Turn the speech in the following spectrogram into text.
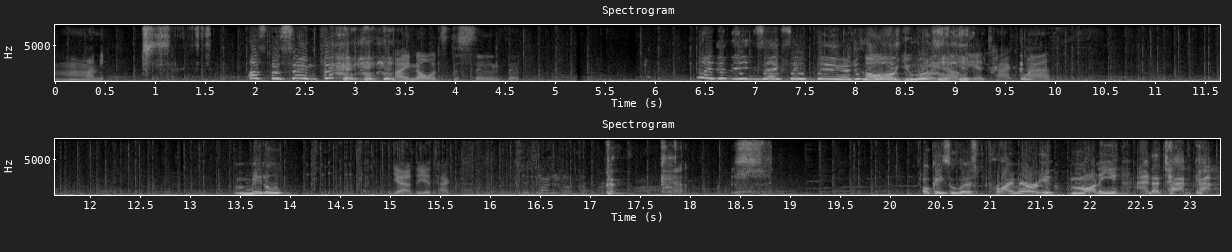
Money. That's the same thing. I know it's the same thing. I did the exact same thing. I just Oh, are lost you going money. down the attack path? middle? Yeah, the attack path. Is it? it on the first try. Yeah. Okay, so there's primary, money, and attack path.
